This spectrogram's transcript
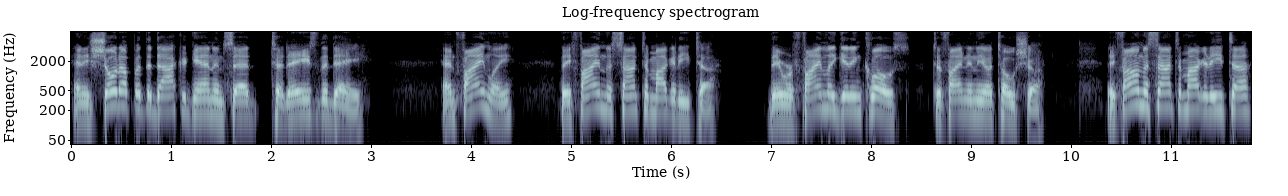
and he showed up at the dock again and said, Today's the day. And finally, they find the Santa Margarita. They were finally getting close to finding the Atocha. They found the Santa Margarita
